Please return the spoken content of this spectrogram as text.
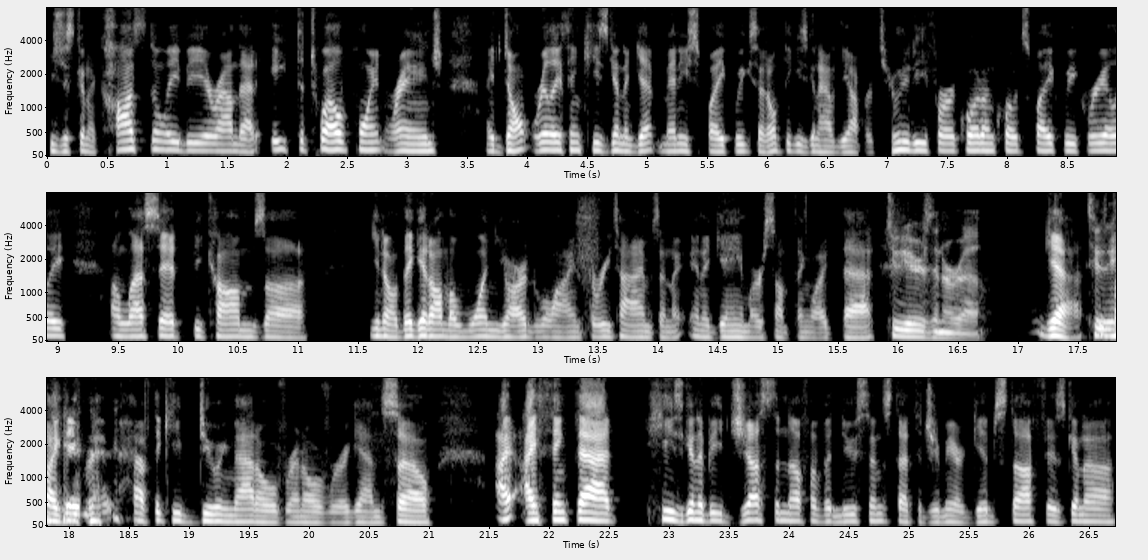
He's just going to constantly be around that 8 to 12 point range. I don't really think he's going to get many spike weeks. I don't think he's going to have the opportunity for a quote unquote spike week, really, unless it becomes, uh, you know, they get on the one yard line three times in a, in a game or something like that. Two years in a row. Yeah. Two like they have to keep doing that over and over again. So I, I think that he's going to be just enough of a nuisance that the Jahmyr Gibbs stuff is gonna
